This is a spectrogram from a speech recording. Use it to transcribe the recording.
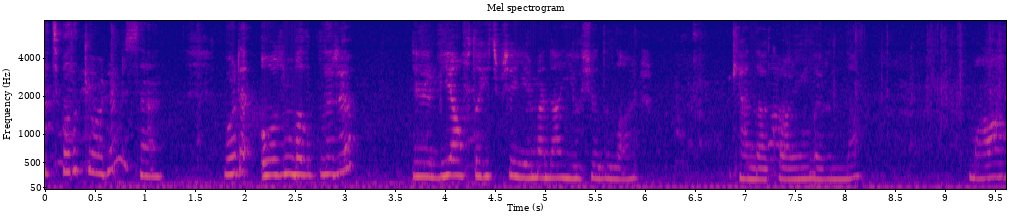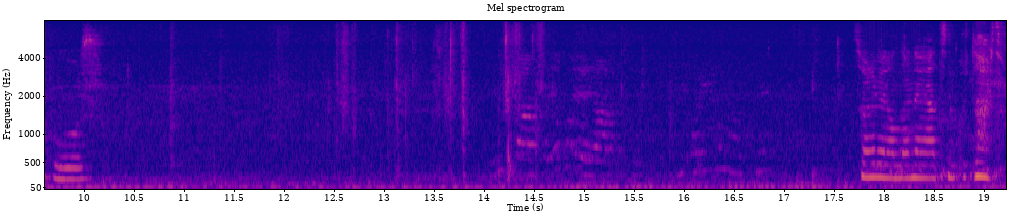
Hiç balık gördün mü sen? Bu arada Oğuz'un balıkları e, bir hafta hiçbir şey yemeden yaşadılar. Kendi akvaryumlarında. Mahur. Sonra ben onların hayatını kurtardım.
